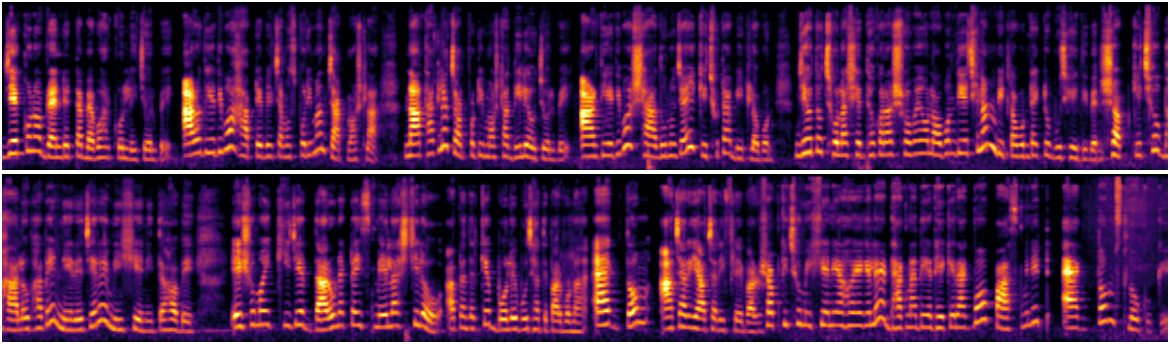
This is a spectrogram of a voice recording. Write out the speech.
যে কোনো ব্র্যান্ডেরটা ব্যবহার করলেই চলবে। আরও দিয়ে দিব হাফ টেবিল চামচ পরিমাণ চাট মশলা। না থাকলে চটপটি মশলা দিলেও চলবে। আর দিয়ে দিব স্বাদ অনুযায়ী কিছুটা বিট লবণ। যেহেতু ছোলা সেদ্ধ করার সময়ও লবণ দিয়েছিলাম, বিট লবণটা একটু বুঝিয়ে দিবেন। সব কিছু ভালোভাবে নেড়েচেড়ে মিশিয়ে নিতে হবে। এই সময় কি যে দারুণ একটা স্মেল আসছিল, আপনাদেরকে বলে বোঝাতে পারব না। একদম আচারি আচারি ফ্লেভার সব কিছু মিশিয়ে নেওয়া হয়ে গেলে ঢাকনা দিয়ে ঢেকে রাখব পাঁচ মিনিট একদম স্লো কুকে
